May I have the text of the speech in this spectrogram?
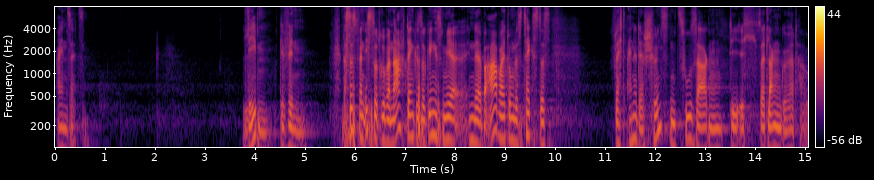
einsetzen. Leben gewinnen. Das ist, wenn ich so drüber nachdenke, so ging es mir in der Bearbeitung des Textes, vielleicht eine der schönsten Zusagen, die ich seit langem gehört habe.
